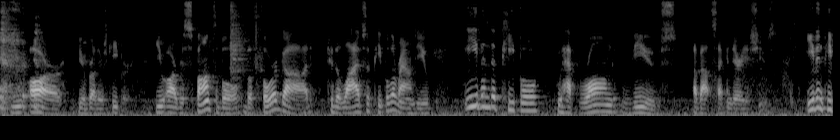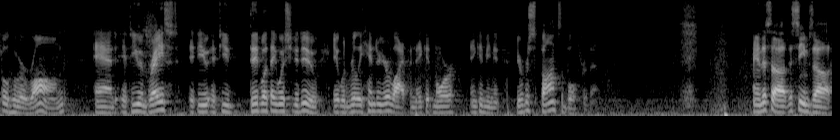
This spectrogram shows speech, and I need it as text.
you are your brother's keeper. You are responsible before God to the lives of people around you, even the people who have wrong views about secondary issues. Even people who are wrong, and if you embraced, if you if you did what they wish you to do, it would really hinder your life and make it more inconvenient. You're responsible for them. And this, uh, this seems uh,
